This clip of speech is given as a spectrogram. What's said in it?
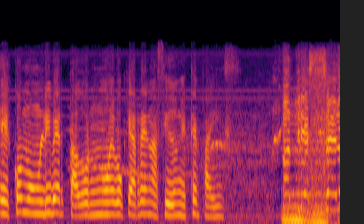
Es como un libertador nuevo que ha renacido en este país. La patria es el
